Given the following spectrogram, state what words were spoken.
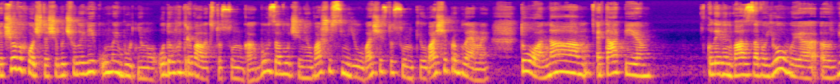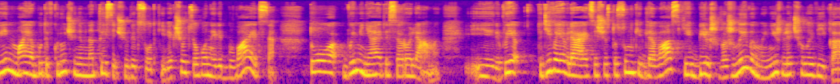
Якщо ви хочете, щоб чоловік у майбутньому у довготривалих стосунках був залучений у вашу сім'ю, у ваші стосунки, у ваші проблеми, то на етапі, коли він вас завойовує, е, він має бути включеним на тисячу відсотків. Якщо цього не відбувається, то ви міняєтеся ролями. І ви тоді виявляється, що стосунки для вас є більш важливими ніж для чоловіка,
